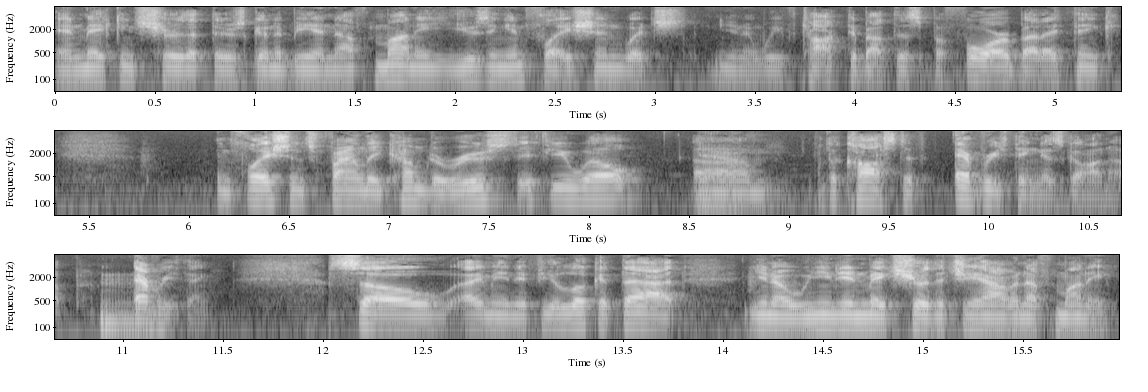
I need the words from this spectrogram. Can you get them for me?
and making sure that there's going to be enough money using inflation, which, you know, we've talked about this before, but I think inflation's finally come to roost, if you will. Yeah. Um, the cost of everything has gone up. Mm-hmm. Everything. So, I mean, if you look at that, you know, we need to make sure that you have enough money.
